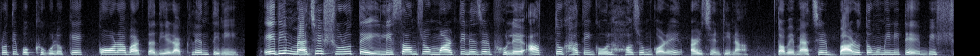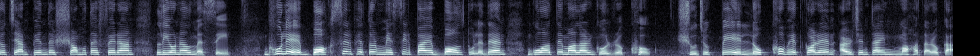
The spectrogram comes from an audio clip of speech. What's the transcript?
প্রতিপক্ষগুলোকে কড়া বার্তা দিয়ে রাখলেন তিনি। এদিন ম্যাচের শুরুতেই লিসান্দ্রো মার্তিনেজের ভুলে আত্মঘাতী গোল হজম করে আর্জেন্টিনা। তবে ম্যাচের বারোতম মিনিটে বিশ্ব চ্যাম্পিয়নদের সমতায় ফেরান লিওনেল মেসি। ভুলে বক্সের ভেতর মেসির পায়ে বল তুলে দেন গুয়াতেমালার গোলরক্ষক। সুযোগ পেয়ে লক্ষ্যভেদ করেন আর্জেন্টাইন মহাতারকা।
